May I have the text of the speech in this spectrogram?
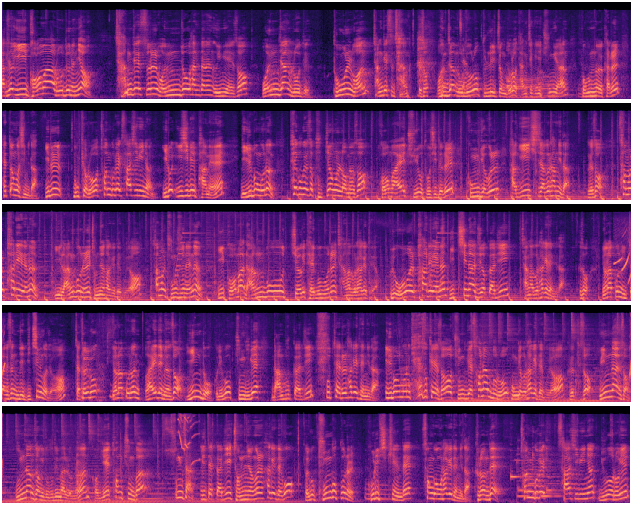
자, 그래서 이 버마 road는요, 장제스를 원조한다는 의미에서 원장 road, 도울원 장제스 장. 그래서 원장 로드로 불릴 정도로 당시 굉장히 중요한 보급로 역할을 했던 것입니다. 이를 목표로 1942년 1월 20일 밤에 일본군은 태국에서 국경을 넘어서 버마의 주요 도시들을 공격을 하기 시작을 합니다. 그래서 3월 8일에는 이 란군을 점령하게 되고요. 3월 중순에는 이 버마 남부 지역의 대부분을 장악을 하게 돼요. 그리고 5월 8일에는 미치나 지역까지 장악을 하게 됩니다. 그래서 연합군 입장에서는 이제 미치는 거죠. 자, 결국 연합군은 와해되면서 인도 그리고 중국의 남부까지 후퇴를 하게 됩니다. 일본군은 계속해서 중국의 서남부로 공격을 하게 되고요. 그렇게 해서 윈난성, 운남성이죠 우리말로는 거기에 텅춘과 숭산 일대까지 점령을 하게 되고 결국 중국군을 고립시키는데 성공을 하게 됩니다. 그런데 1942년 6월 5일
